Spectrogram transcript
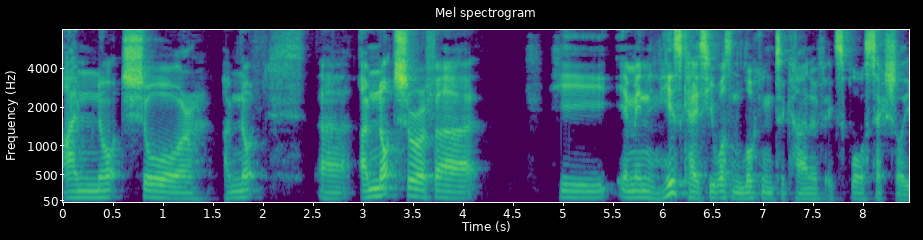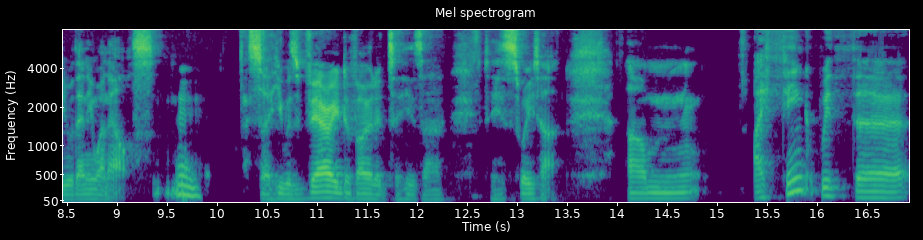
i'm not sure i'm not uh, i'm not sure if uh he i mean in his case he wasn't looking to kind of explore sexually with anyone else. Mm. so he was very devoted to his uh to his sweetheart. Um i think with the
